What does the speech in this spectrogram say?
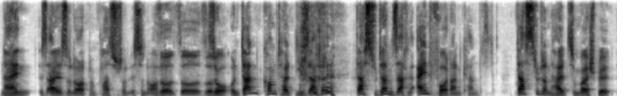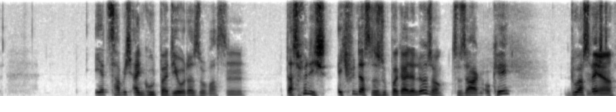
nein, ist alles in Ordnung, passt schon, ist in Ordnung. So, so, so. So, und dann kommt halt die Sache, dass du dann Sachen einfordern kannst. Dass du dann halt zum Beispiel, jetzt habe ich ein Gut bei dir oder sowas. Mhm. Das finde ich, ich finde das eine super geile Lösung. Zu sagen, okay, du hast recht, Ja.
